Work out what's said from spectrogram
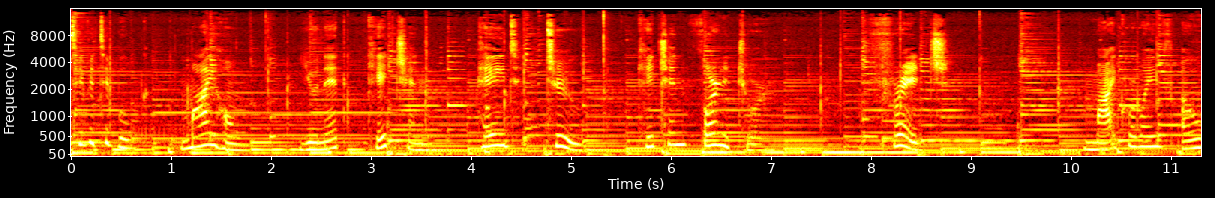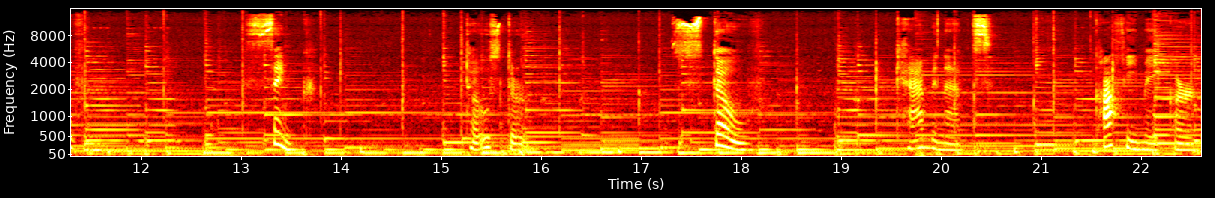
activity book My Home, Unit Kitchen, page 2, Kitchen Furniture, Fridge, Microwave Oven, Sink, Toaster, Stove, Cabinets, Coffee Maker.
